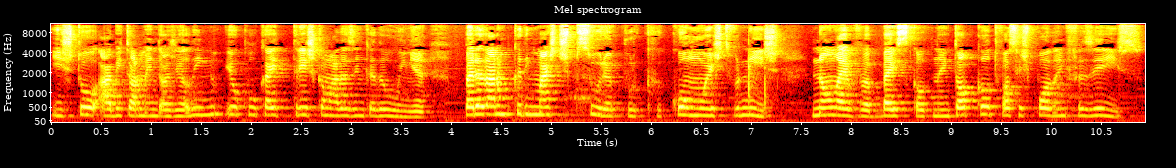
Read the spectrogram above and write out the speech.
e estou a habituar-me ao gelinho, eu coloquei 3 camadas em cada unha para dar um bocadinho mais de espessura, porque como este verniz não leva base coat nem top coat, vocês podem fazer isso.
